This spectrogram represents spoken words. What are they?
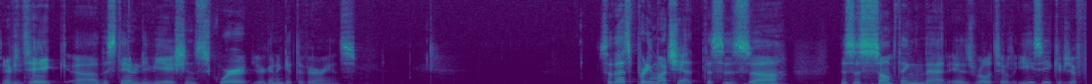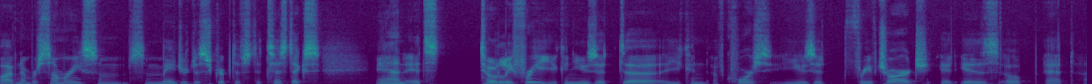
And if you take uh, the standard deviation, square it, you're going to get the variance. So that's pretty much it. This is uh, this is something that is relatively easy. It gives you a five-number summary, some some major descriptive statistics, and it's totally free. You can use it. Uh, you can, of course, use it free of charge. It is at uh,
